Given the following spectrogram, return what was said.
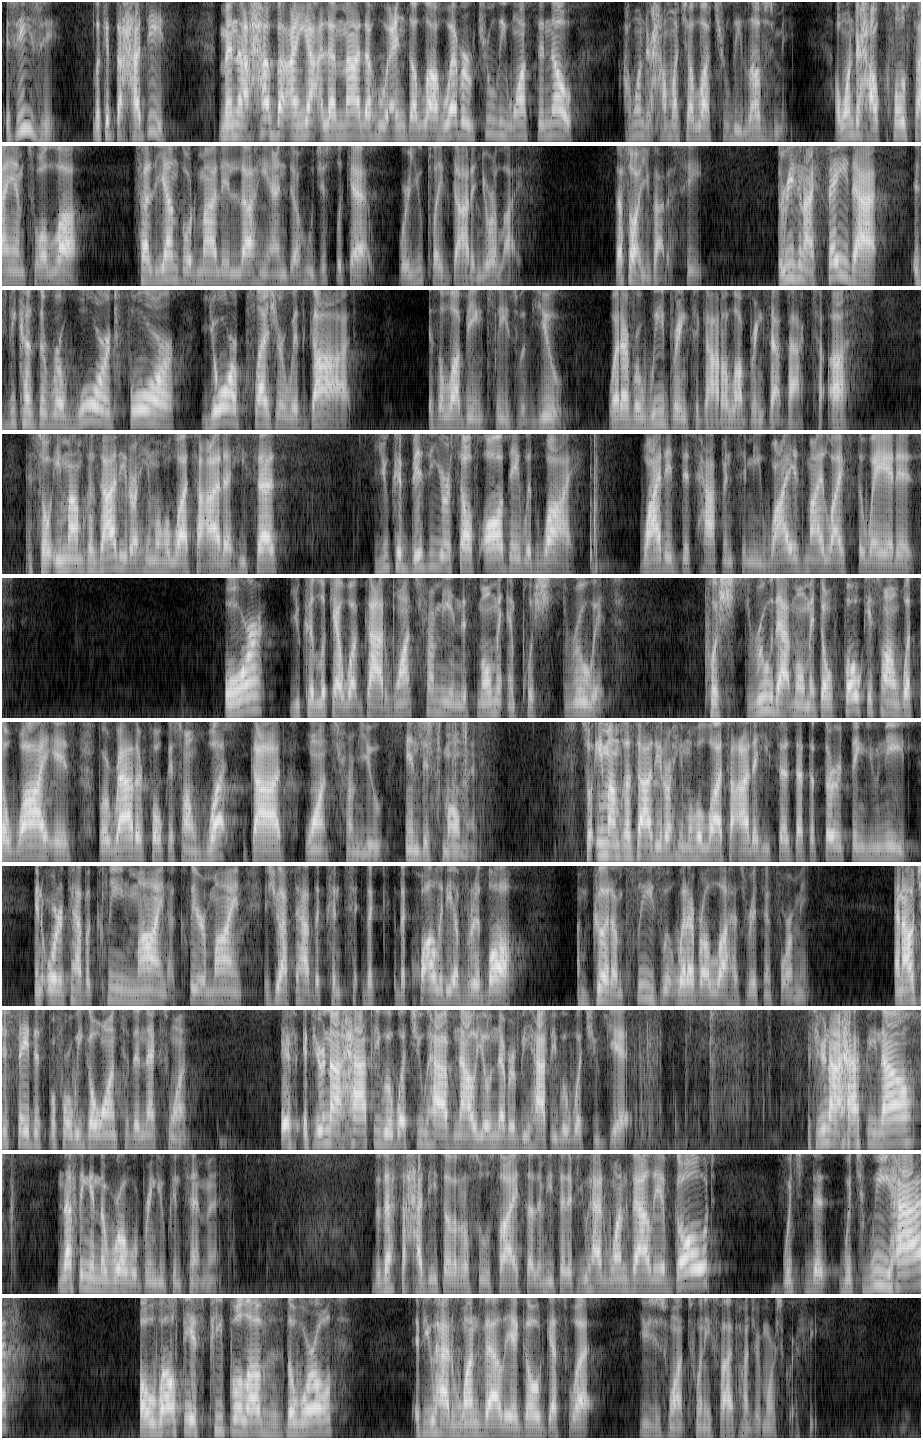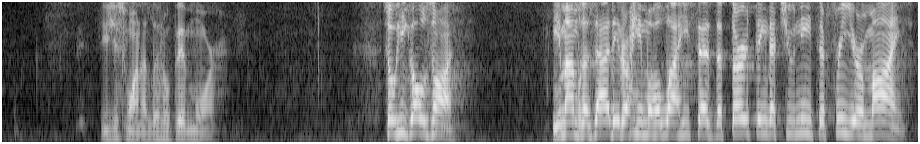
it's easy. Look at the hadith. من أحب أن يعلم ما له عند الله. Whoever truly wants to know, I wonder how much Allah truly loves me. I wonder how close I am to Allah. فلينظر ما لله عنده. Just look at where you place God in your life. That's all you got to see. The reason I say that is because the reward for your pleasure with God is Allah being pleased with you. Whatever we bring to God, Allah brings that back to us. And so Imam Ghazali rahimahullah ta'ala, he says, you could busy yourself all day with why. Why did this happen to me? Why is my life the way it is? Or you could look at what God wants from me in this moment and push through it. Push through that moment. Don't focus on what the why is, but rather focus on what God wants from you in this moment. So Imam Ghazali rahimahullah ta'ala, he says that the third thing you need in order to have a clean mind, a clear mind, is you have to have the, the, the quality of rida. I'm good, I'm pleased with whatever Allah has written for me. And I'll just say this before we go on to the next one. If, if you're not happy with what you have now, you'll never be happy with what you get. If you're not happy now, nothing in the world will bring you contentment. That's the hadith of the Rasul. He said, if you had one valley of gold, which, that, which we have, O wealthiest people of the world, If you had one valley of gold, guess what? You just want 2,500 more square feet. You just want a little bit more. So he goes on. Imam Ghazali, rahimahullah, he says the third thing that you need to free your mind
